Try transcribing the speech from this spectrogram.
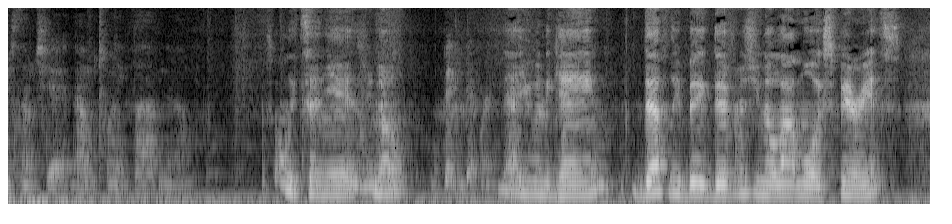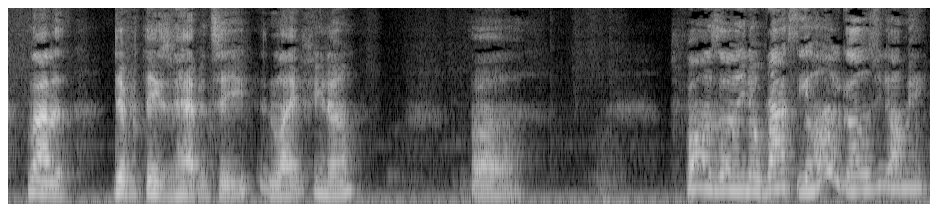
or some shit. I'm 25 now. It's only ten years, you know. Big difference. Now you in the game. Definitely big difference. You know, a lot more experience. A lot of different things have happened to you in life, you know. Uh as far as uh, you know, Roxy Hart goes, you know, I mean,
